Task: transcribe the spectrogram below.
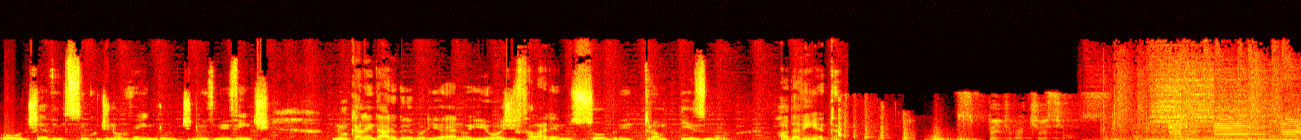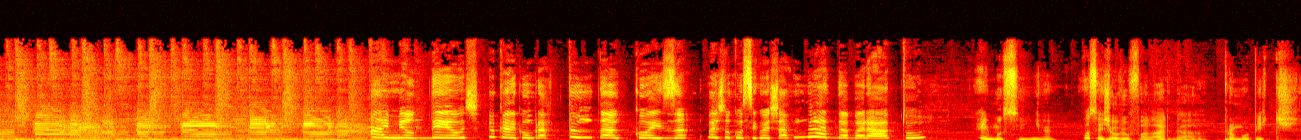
ou dia 25 de novembro de 2020 no calendário gregoriano e hoje falaremos sobre Trumpismo. Roda a vinheta. Speed Notícias. Ai meu Deus, eu quero comprar tanta coisa, mas não consigo achar nada barato. Ei mocinha, você já ouviu falar da Promobit?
